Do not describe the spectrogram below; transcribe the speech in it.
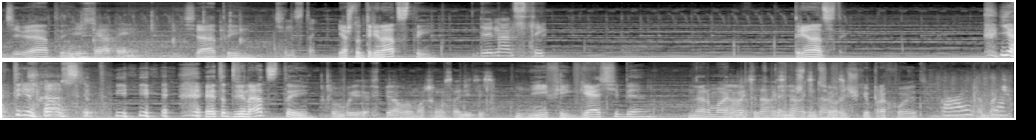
Девятый. Десятый. Десятый. Одиннадцатый. Я что, тринадцатый? Двенадцатый. Тринадцатый. Я тринадцатый. Это двенадцатый? Вы в первую машину садитесь. Нифига себе. Нормально. Давайте, тут, давайте, конечно, давайте, терочки проходят. Кабанчик.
